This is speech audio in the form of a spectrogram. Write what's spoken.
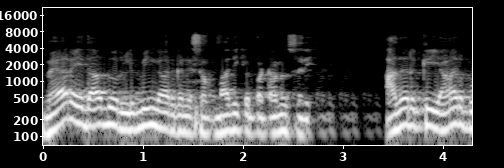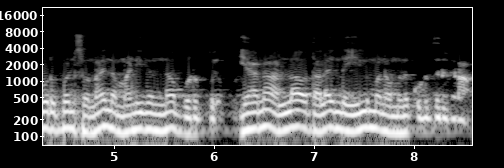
வேற ஏதாவது ஒரு லிவிங் ஆர்கனிசம் பாதிக்கப்பட்டாலும் சரி அதற்கு யார் பொறுப்புன்னு சொன்னா இந்த மனிதன் தான் பொறுப்பு. ஏன்னா அல்லாஹால இந்த இல்ம நம்மளுக்கு கொடுத்துருக்கிறான்.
